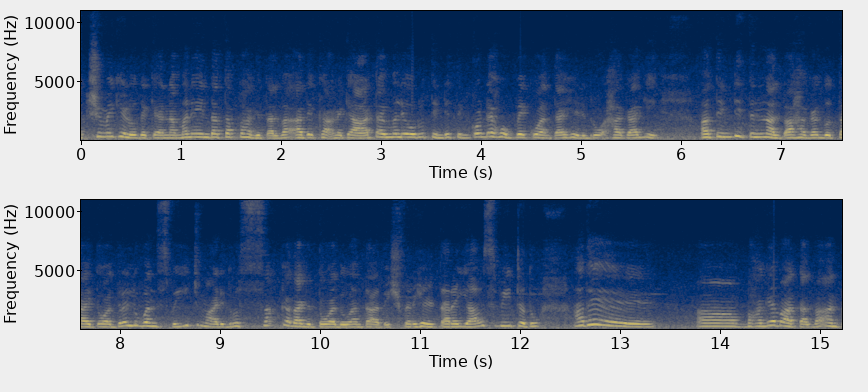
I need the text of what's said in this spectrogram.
ಕ್ಷಮೆ ಕೇಳೋದಕ್ಕೆ ನಮ್ಮ ಮನೆಯಿಂದ ತಪ್ಪಾಗಿತ್ತಲ್ವ? ಅದೇ ಕಾರಣಕ್ಕೆ ಆ ಟೈಮಲ್ಲಿ ಅವರು ತಿಂಡಿ ತಿನ್ಕೊಂಡೇ ಹೋಗಬೇಕು ಅಂತ ಹೇಳಿದರು. ಹಾಗಾಗಿ ಆ ತಿಂಡಿ ತಿನ್ನಲ್ವಾ? ಹಾಗಾಗಿ ಗೊತ್ತಾಯಿತು. ಅದರಲ್ಲೂ ಒಂದು ಸ್ವೀಟ್ ಮಾಡಿದ್ರು. ಸಕ್ಕತ್ತಾಗಿತ್ತು ಅದು ಅಂತ ಆದೇಶ್ವರಿ ಹೇಳ್ತಾರೆ. ಯಾವ ಸ್ವೀಟ್ ಅದು? ಅದೇ ಆ, ಭಾಗ್ಯಬಾತ್ ಅಲ್ವಾ ಅಂತ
